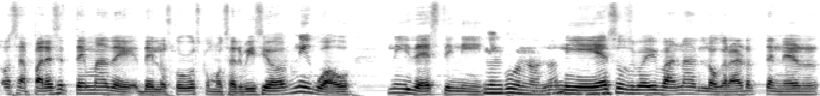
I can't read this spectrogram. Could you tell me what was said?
o sea, para ese tema de, de los juegos como servicio, ni WoW, ni Destiny, ninguno, ¿no? ni esos, güey, van a lograr tener,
